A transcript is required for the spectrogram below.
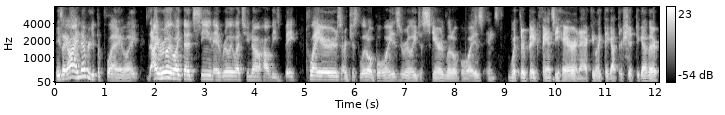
He's like, oh, I never get to play. Like, I really like that scene. It really lets you know how these big players are just little boys, really just scared little boys, and with their big fancy hair and acting like they got their shit together.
